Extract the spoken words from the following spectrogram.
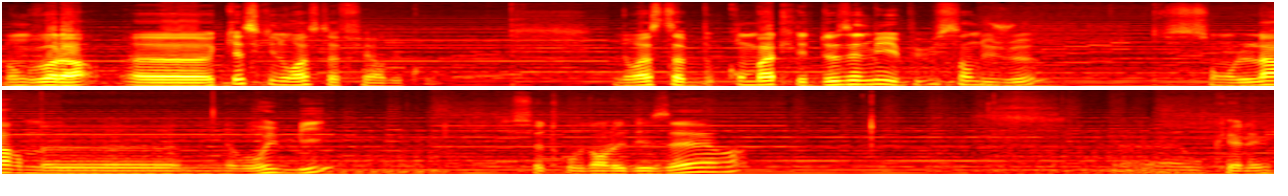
Donc voilà, euh, qu'est-ce qu'il nous reste à faire du coup? Il nous reste à combattre les deux ennemis les plus puissants du jeu, qui sont l'arme euh, Ruby, qui se trouve dans le désert. Euh, où qu'elle est?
